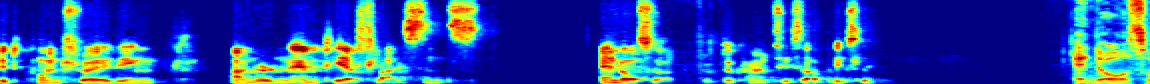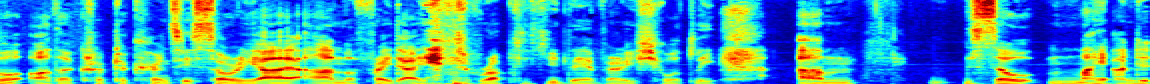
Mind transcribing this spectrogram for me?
Bitcoin trading under an MTF license, and also cryptocurrencies, obviously. And also other cryptocurrencies. Sorry, I, I'm afraid I interrupted you there very shortly. Um, so my under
